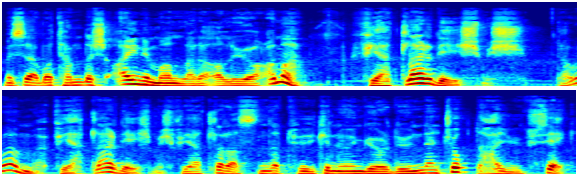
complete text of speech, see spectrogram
mesela vatandaş aynı malları alıyor ama fiyatlar değişmiş. Tamam mı? Fiyatlar değişmiş. Fiyatlar aslında TÜİK'in öngördüğünden çok daha yüksek.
